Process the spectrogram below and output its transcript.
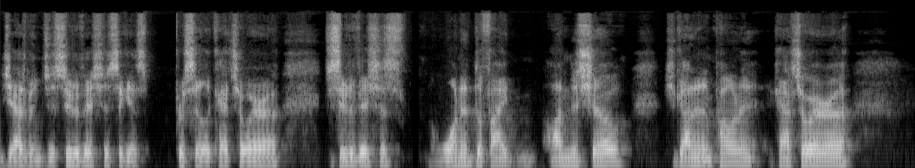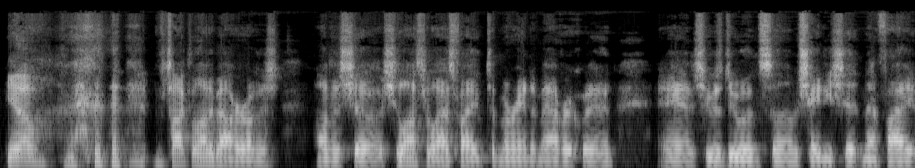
Jasmine Jasudavicius against Priscilla Cachoeira. Jasudavicius wanted to fight on this show. She got an opponent, Cachoeira. You know, we've talked a lot about her on this on this show. She lost her last fight to Miranda Maverick when, and she was doing some shady shit in that fight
